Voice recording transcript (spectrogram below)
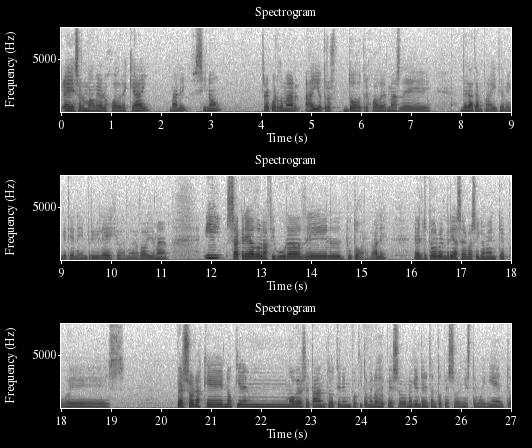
eh, son más o menos los jugadores que hay, ¿vale? Si no, recuerdo mal, hay otros dos o tres jugadores más de, de la temporada ahí también que tienen privilegios de moderador y demás. Y se ha creado la figura del tutor, ¿vale? El tutor vendría a ser básicamente, pues, personas que no quieren moverse tanto, tienen un poquito menos de peso, no quieren tener tanto peso en este movimiento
